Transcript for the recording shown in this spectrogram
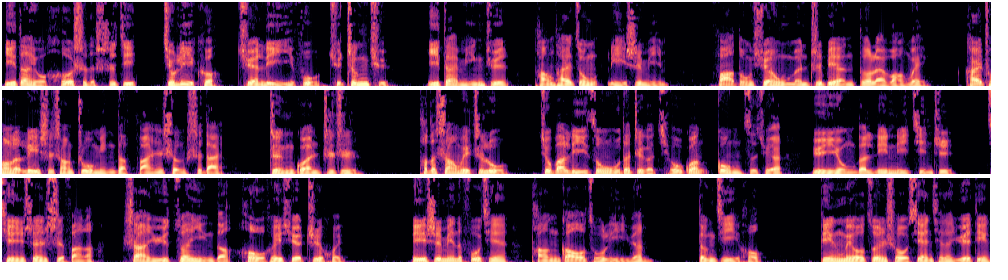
一旦有合适的时机。就立刻全力以赴去争取。一代明君唐太宗李世民，发动玄武门之变得来王位，开创了历史上著名的繁盛时代——贞观之治。他的上位之路，就把李宗吾的这个求官共自觉运用的淋漓尽致，亲身示范了善于钻营的厚黑学智慧。李世民的父亲唐高祖李渊登基以后，并没有遵守先前的约定。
